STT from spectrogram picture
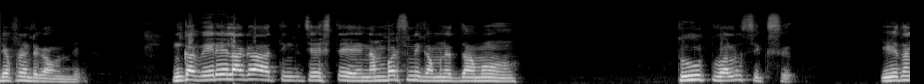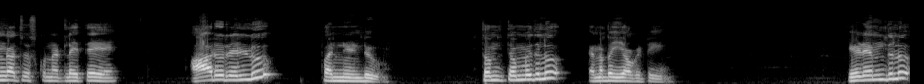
డిఫరెంట్గా ఉంది. ఇంకా వేరేలాగా థింక్ చేస్తే నెంబర్స్ని గమనిద్దాము. Two twelve six. ఈ విధంగా చూసుకున్నట్లయితే ఆరు రెళ్ళు పన్నెండు. తొమ్మిది తొమ్మిదిలు ఎనభై ఒకటి. ఏడెనిమిదిలు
